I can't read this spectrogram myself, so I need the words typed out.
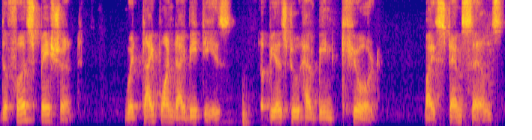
the first patient with type 1 diabetes appears to have been cured by stem cells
